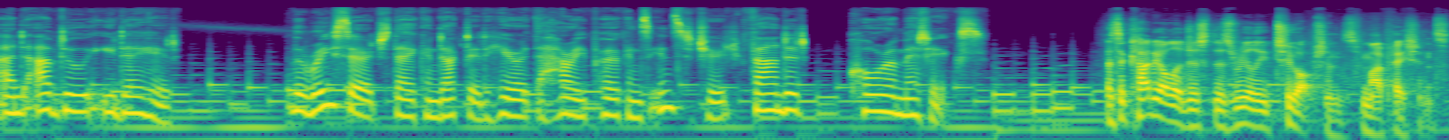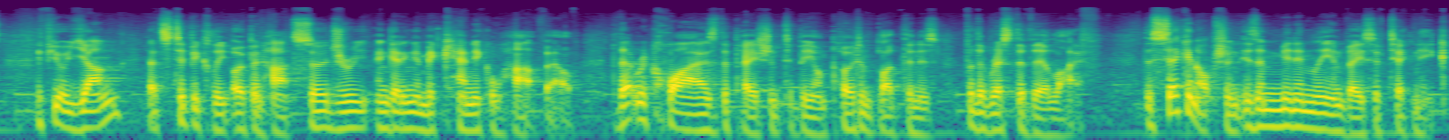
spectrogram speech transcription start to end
and Abdul Ihdayhid. The research they conducted here at the Harry Perkins Institute founded CoraMetix. As a cardiologist, there's really two options for my patients. If you're young, that's typically open heart surgery and getting a mechanical heart valve. But that requires the patient to be on potent blood thinners for the rest of their life. The second option is a minimally invasive technique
